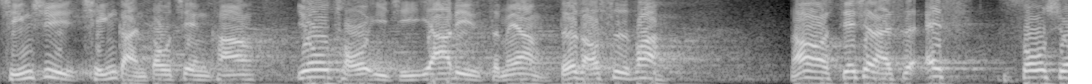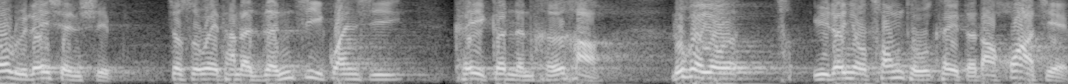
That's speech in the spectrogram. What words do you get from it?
情绪、情感都健康，忧愁以及压力怎么样得着释放？然后接下来是 S，social relationship，就是为他的人际关系可以跟人和好，如果有与人有冲突，可以得到化解。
